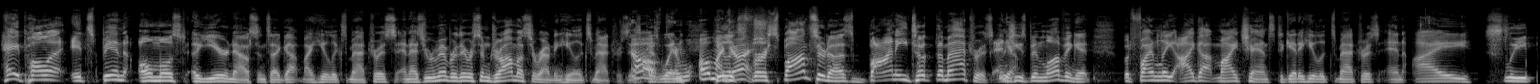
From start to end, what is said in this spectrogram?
Hey, Paula, it's been almost a year now since I got my Helix mattress. And as you remember, there was some drama surrounding Helix mattresses because Oh, when oh my Helix gosh. first sponsored us, Bonnie took the mattress and Yeah. she's been loving it. But finally, I got my chance to get a Helix mattress and I sleep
